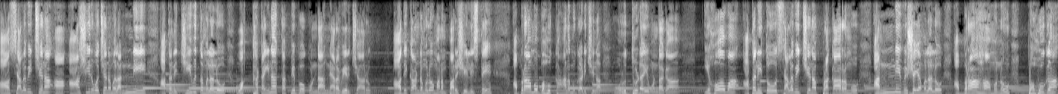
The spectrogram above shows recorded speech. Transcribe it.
ఆ సెలవిచ్చిన ఆ ఆశీర్వచనములన్నీ అతని జీవితములలో ఒక్కటైనా తప్పిపోకుండా నెరవేర్చారు. ఆది కాండములో మనం పరిశీలిస్తే అబ్రాము బహుకాలము గడిచిన వృద్ధుడై ఉండగా యహోవా అతనితో సెలవిచ్చిన ప్రకారము అన్ని విషయములలో అబ్రాహామును బహుగా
